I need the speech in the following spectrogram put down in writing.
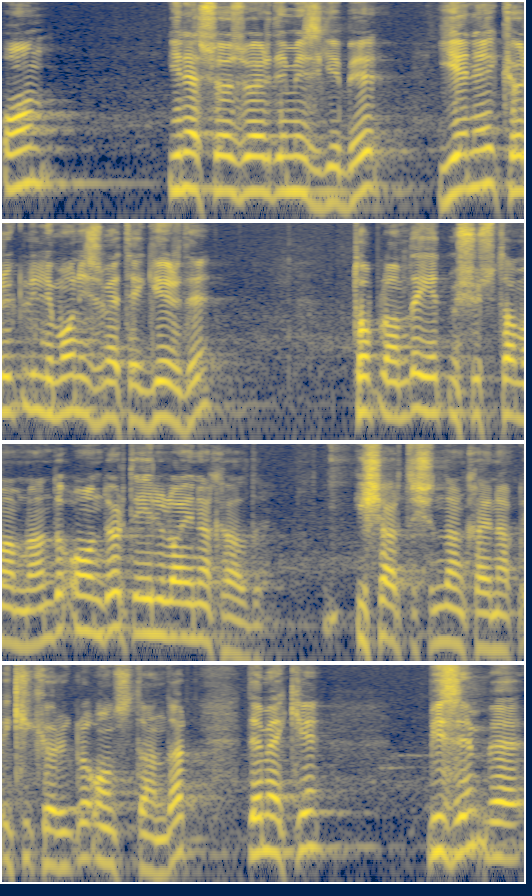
10 yine söz verdiğimiz gibi yeni körüklü limon hizmete girdi. Toplamda 73 tamamlandı. 14 Eylül ayına kaldı. İş artışından kaynaklı iki körüklü 10 standart. Demek ki bizim ve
